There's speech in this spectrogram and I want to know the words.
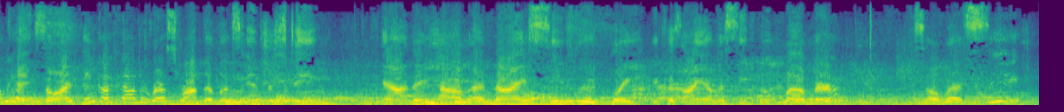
Okay, so I think I found a restaurant that looks interesting and they have a nice seafood plate because I am a seafood lover. So let's see.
